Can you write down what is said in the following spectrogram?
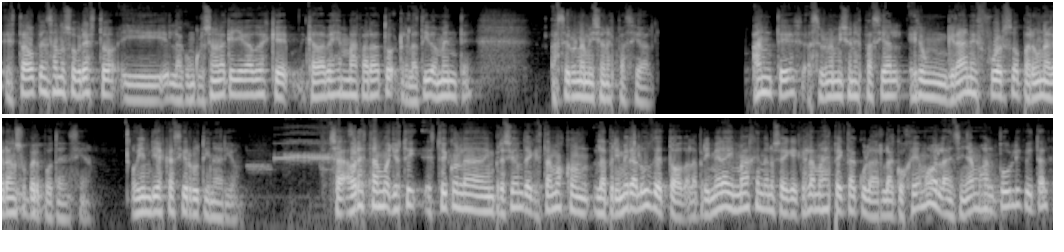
He estado pensando sobre esto y la conclusión a la que he llegado es que cada vez es más barato, relativamente, hacer una misión espacial. Antes, hacer una misión espacial era un gran esfuerzo para una gran superpotencia. Hoy en día es casi rutinario. O sea, ahora estamos, yo estoy, estoy con la impresión de que estamos con la primera luz de todo, la primera imagen de no sé qué, que es la más espectacular. La cogemos, la enseñamos al público y tal,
